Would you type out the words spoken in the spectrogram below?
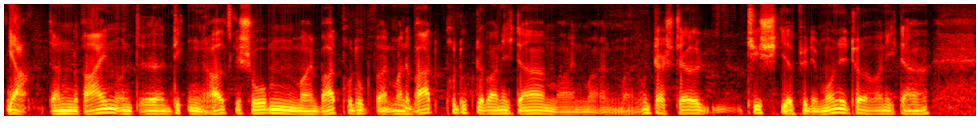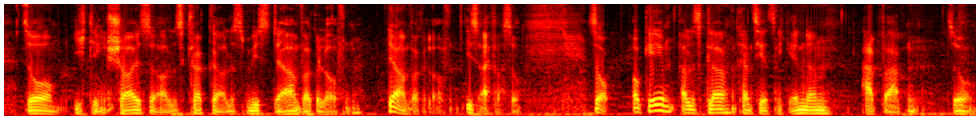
ja, dann rein und äh, dicken Hals geschoben. Mein Badprodukt war, meine Badprodukte waren nicht da, mein, mein, mein Unterstelltisch hier für den Monitor war nicht da. So, ich denke, scheiße, alles Kacke, alles Mist, der Arm war gelaufen. Der Arm war gelaufen. Ist einfach so. So, okay, alles klar, kann sich jetzt nicht ändern. Abwarten. So,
